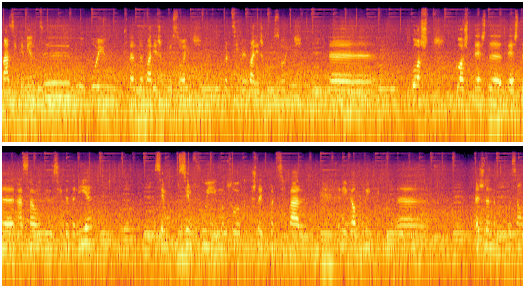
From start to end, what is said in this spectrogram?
Basicamente, do apoio portanto, a várias comissões, participo em várias comissões. Uh, gosto, gosto desta, desta ação de cidadania. Sempre, sempre fui uma pessoa que gostei de participar a nível político. Uh, ajudando a população,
